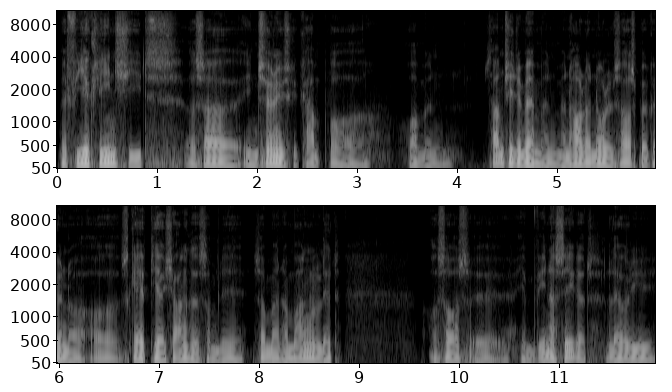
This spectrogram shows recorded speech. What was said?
med fire clean sheets, og så en sønderjyske kamp, hvor, hvor man samtidig med, at man, man holder nul, så også begynder at skabe de her chancer, som, det, som man har manglet lidt. Og så også øh, jamen, vinder sikkert, laver de,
